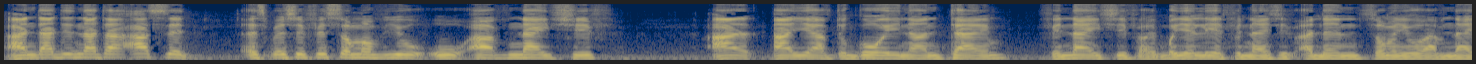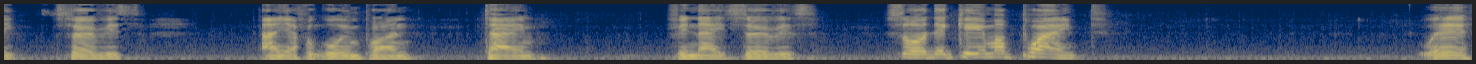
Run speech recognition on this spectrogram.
And that is not an asset, especially for some of you who have night shift and, and you have to go in on time for night shift, uh, but you're late for night shift, and then some of you have night service and you have to go in on time for night service. So there came a point where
